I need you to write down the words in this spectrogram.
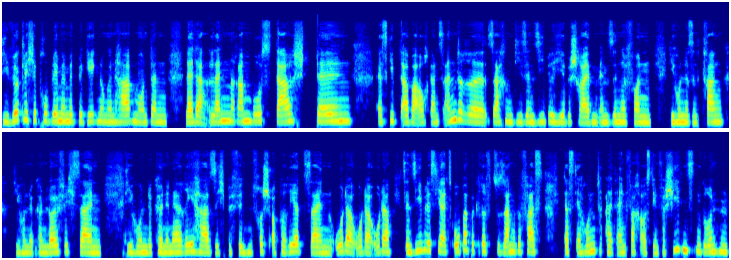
die wirkliche Probleme mit Begegnungen haben und dann leider Leinenrambos darstellen. Es gibt aber auch ganz andere Sachen, die sensibel hier beschreiben im Sinne von, die Hunde sind krank, die Hunde können läufig sein, die Hunde können in der Reha sich befinden, frisch operiert sein oder, oder, oder. Sensibel ist hier als Oberbegriff zusammengefasst, dass der Hund halt einfach aus den verschiedensten Gründen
